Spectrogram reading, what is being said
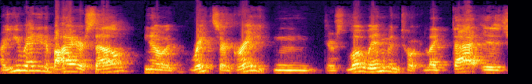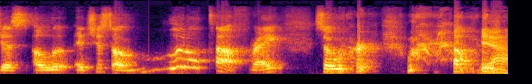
are you ready to buy or sell? You know rates are great and there's low inventory. Like that is just a little it's just a little tough right? So we're, we're helping. yeah.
